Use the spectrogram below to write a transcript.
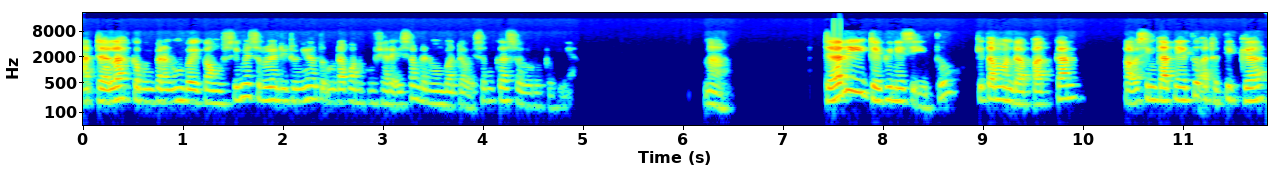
adalah kepemimpinan umum bagi kaum muslimin seluruhnya di dunia untuk menerapkan hukum syariat Islam dan membantu Islam ke seluruh dunia. Nah, dari definisi itu kita mendapatkan kalau singkatnya itu ada tiga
